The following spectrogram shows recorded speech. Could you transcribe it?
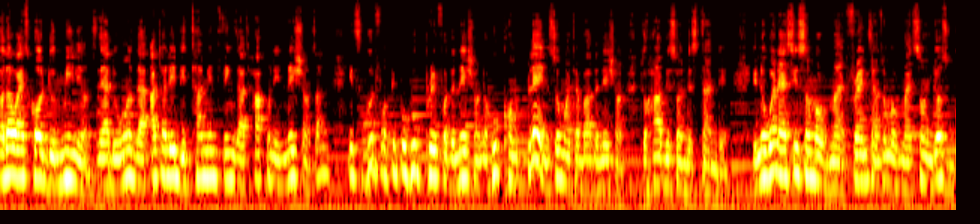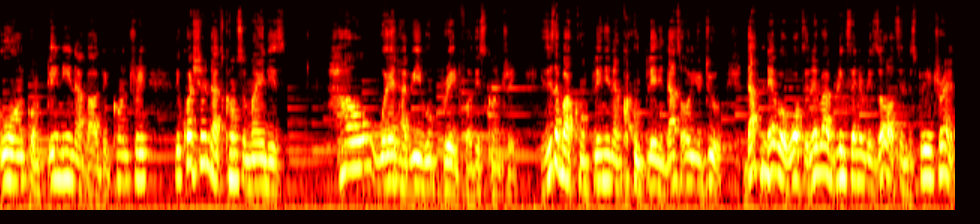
otherwise called dominions. They are the ones that actually determine things that happen in nations. And it's good for people who pray for the nation or who complain so much about the nation to have this understanding. You know, when I see some of my friends and some of my sons just go on complaining about the country, the question that comes to mind is how well have you even prayed for this country? Is this about complaining and complaining? That's all you do. That never works. It never brings any results in the spirit realm.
